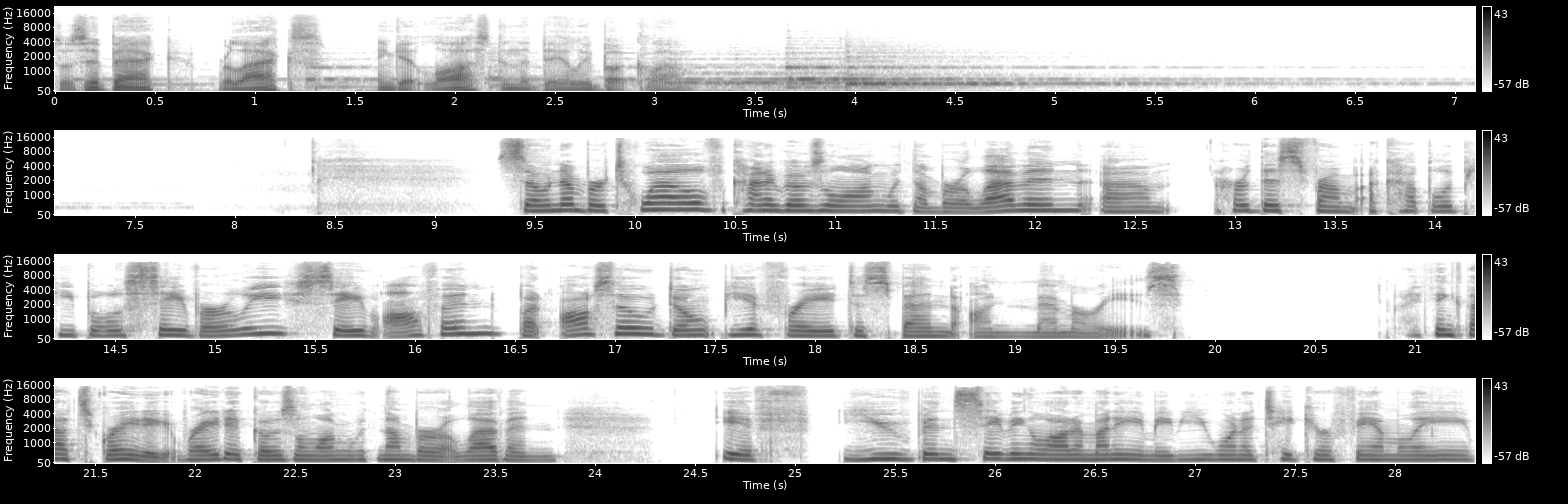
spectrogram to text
So sit back, relax, and get lost in the Daily Book Club. So, number 12 kind of goes along with number 11. Um, heard this from a couple of people save early, save often, but also don't be afraid to spend on memories. I think that's great, right? It goes along with number 11. If you've been saving a lot of money, and maybe you want to take your family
